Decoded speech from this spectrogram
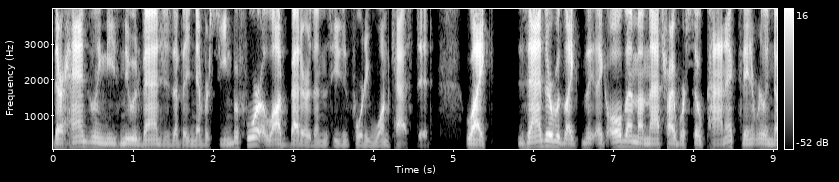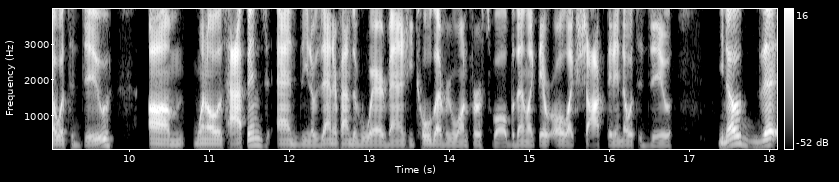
they're handling these new advantages that they've never seen before a lot better than the season 41 cast did. Like Xander was like, like all them on that tribe were so panicked, they didn't really know what to do um when all this happened and you know xander found the beware advantage he told everyone first of all but then like they were all like shocked they didn't know what to do you know that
